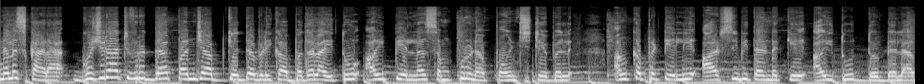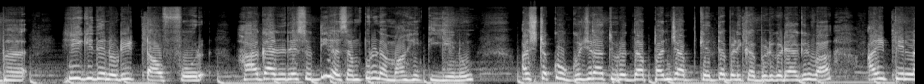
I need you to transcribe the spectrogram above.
ನಮಸ್ಕಾರ. ಗುಜರಾತ್ ವಿರುದ್ಧ ಪಂಜಾಬ್ ಗೆದ್ದ ಬಳಿಕ ಬದಲಾಯಿತು ಐಪಿಎಲ್ನ ಸಂಪೂರ್ಣ ಪಾಯಿಂಟ್ಸ್ ಟೇಬಲ್ ಅಂಕಪಟ್ಟಿಯಲ್ಲಿ ಆರ್ಸಿಬಿ ತಂಡಕ್ಕೆ ಆಯಿತು ದೊಡ್ಡ ಲಾಭ. ಹೀಗಿದೆ ನೋಡಿ ಟಾಪ್ ಫೋರ್. ಹಾಗಾದರೆ ಸುದ್ದಿಯ ಸಂಪೂರ್ಣ ಮಾಹಿತಿ ಏನು? ಅಷ್ಟಕ್ಕೂ ಗುಜರಾತ್ ವಿರುದ್ಧ ಪಂಜಾಬ್ ಗೆದ್ದ ಬಳಿಕ ಬಿಡುಗಡೆಯಾಗಿರುವ ಐಪಿಎಲ್ನ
